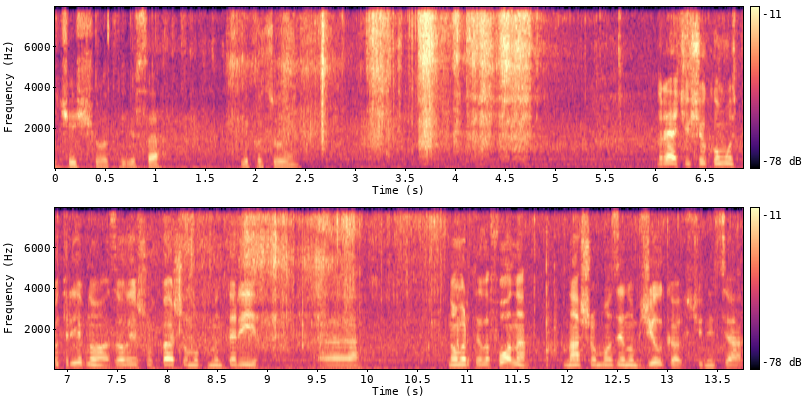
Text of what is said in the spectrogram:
очищувати і все. І працюємо. До речі, якщо комусь потрібно, залишу в першому коментарі е, номер телефона нашого магазину бджілка в Чернівцях.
